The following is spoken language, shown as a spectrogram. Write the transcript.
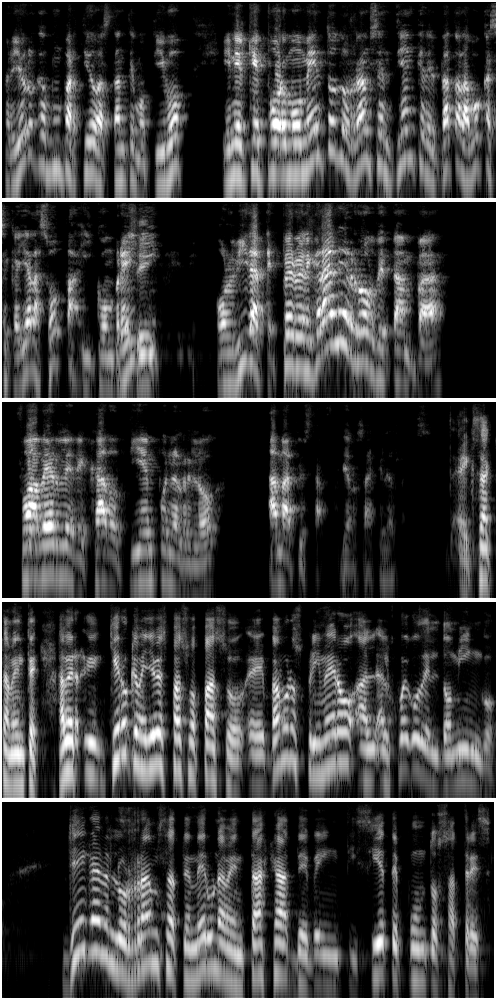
pero yo creo que fue un partido bastante emotivo en el que por momentos los Rams sentían que del plato a la boca se caía la sopa y con Brady, olvídate. Pero el gran error de Tampa fue haberle dejado tiempo en el reloj a Matthew Stafford y a Los Ángeles Rams. Exactamente. A ver, eh, quiero que me lleves paso a paso. Eh, vámonos primero al, juego del domingo. Llegan los Rams a tener una ventaja de 27 puntos a 3.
